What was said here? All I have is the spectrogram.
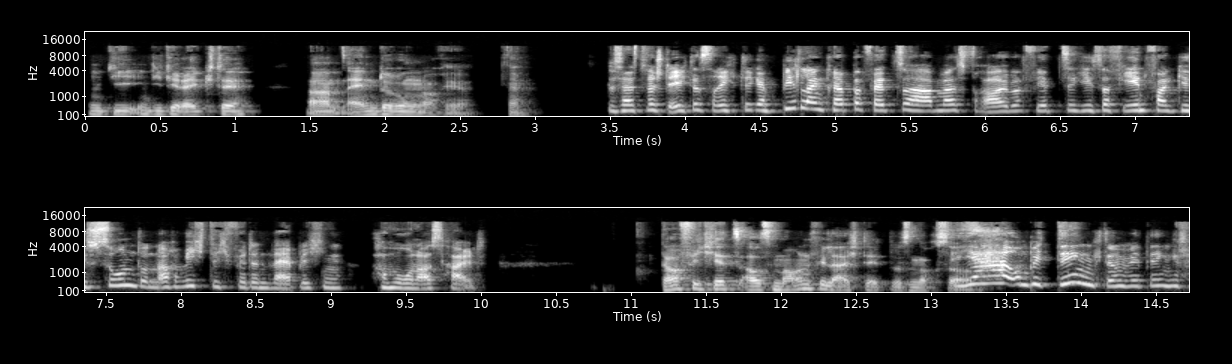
in die, in die direkte ähm, Änderung nachher. Ja. Das heißt, verstehe ich das richtig? Ein bisschen ein Körperfett zu haben als Frau über 40 ist auf jeden Fall gesund und auch wichtig für den weiblichen Hormonaushalt. Darf ich jetzt als Mann vielleicht etwas noch sagen? Ja, unbedingt, unbedingt.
